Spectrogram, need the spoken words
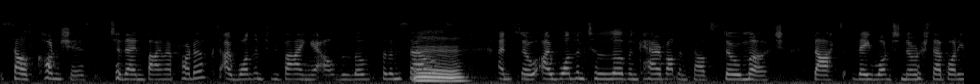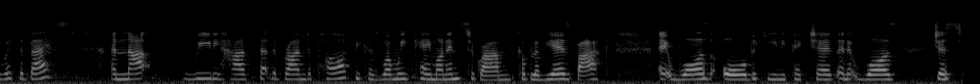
self-conscious to then buy my product. I want them to be buying it out of love for themselves. Mm. And so I want them to love and care about themselves so much that they want to nourish their body with the best. And that really has set the brand apart because when we came on Instagram a couple of years back, it was all bikini pictures and it was just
